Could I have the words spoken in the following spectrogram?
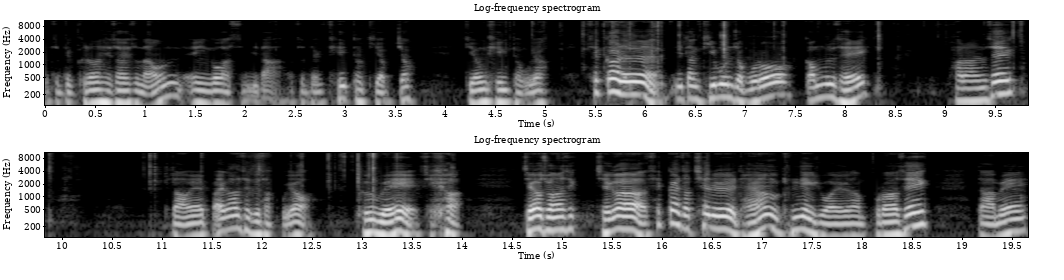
어쨌든 그런 회사에서 나온 애인 것 같습니다. 어쨌든 캐릭터 귀엽죠? 귀여운 캐릭터고요. 색깔은 일단 기본적으로 검은색, 파란색, 그 다음에 빨간색을 샀고요. 그 외에 제가 제가 좋아하는 색 제가 색깔 자체를 다양한 거 굉장히 좋아해요. 그냥 보라색, 그 다음에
